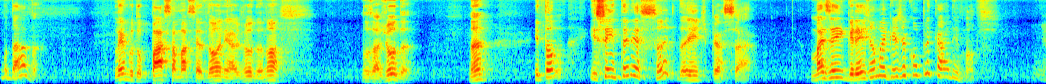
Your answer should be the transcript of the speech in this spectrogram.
mudava. Lembra do Passa Macedônia ajuda nós? Nos ajuda? Né? Então, isso é interessante da gente pensar. Mas a igreja é uma igreja complicada, irmãos. É.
